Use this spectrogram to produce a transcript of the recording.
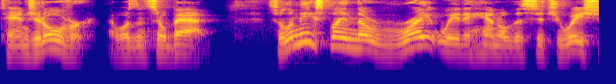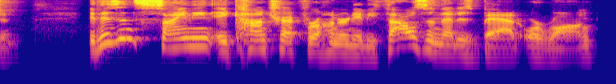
tangent over. That wasn't so bad. So let me explain the right way to handle this situation. It isn't signing a contract for 180,000 that is bad or wrong.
